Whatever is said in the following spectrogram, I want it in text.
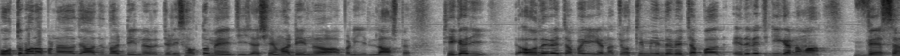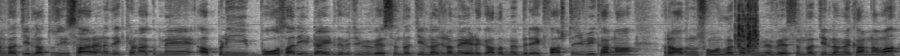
ਉਸ ਤੋਂ ਬਾਅਦ ਆਪਣਾ ਜਾ ਜਾਂਦਾ ਡਿਨਰ ਜਿਹੜੀ ਸਭ ਤੋਂ ਮੇਨ ਚੀਜ਼ ਆ, ਛੇਵਾਂ ਡਿਨਰ ਆ ਆਪਣੀ ਲਾਸਟ ਠੀਕ ਹੈ ਜੀ? ਉਹਦੇ ਵਿੱਚ ਆਪਾਂ ਕੀ ਕਰਨਾ, ਚੌਥੀ ਮੀਲ ਦੇ ਵਿੱਚ ਆਪਾਂ ਇਹਦੇ ਵਿੱਚ ਕੀ ਕਰਨਾ ਵਾ, ਵੇਸਣ ਦਾ ਚਿੱਲਾ ਤੁਸੀਂ ਸਾਰਿਆਂ ਨੇ ਦੇਖਿਆ ਹੋਣਾ ਕਿ ਮੈਂ ਆਪਣੀ ਬਹੁਤ ਸਾਰੀ ਡਾਈਟ ਦੇ ਵਿੱਚ ਮੈਂ ਵੇਸਣ ਦਾ ਚਿੱਲਾ ਜਿਹੜਾ ਮੈਂ ਐਡ ਕਰਦਾ, ਮੈਂ ਬ੍ਰੇਕਫਾਸਟ 'ਚ ਵੀ ਖਾਣਾ ਰਾਤ ਨੂੰ ਸੌਣ ਲੱਗਾ ਵੀ ਮੈਂ ਵੇਸਣ ਦਾ ਚਿੱਲਾ ਮੈਂ ਖਾਣਾ ਵਾ।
